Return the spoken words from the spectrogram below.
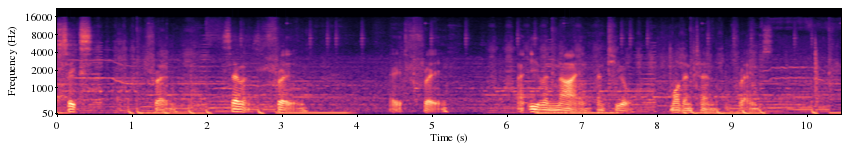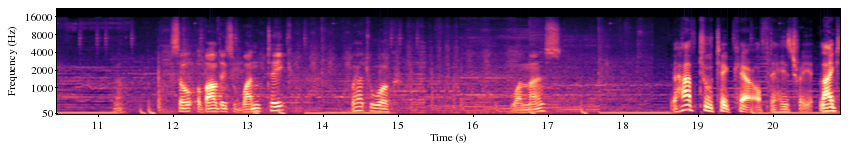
Six frame, seven frame, eight frame, and even nine until more than 10 frames. So about this one take, we have to work one month. You have to take care of the history, like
